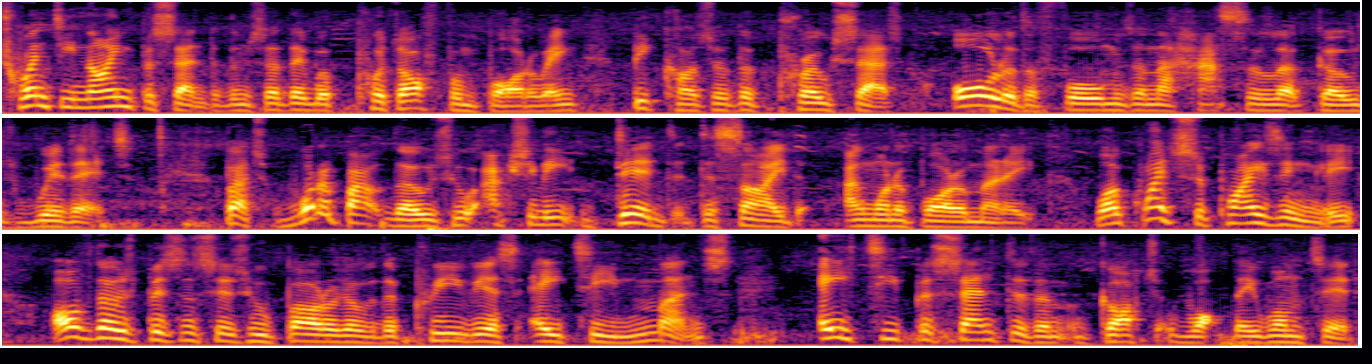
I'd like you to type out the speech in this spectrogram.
29% of them said they were put off from borrowing because of the process, all of the forms and the hassle that goes with it. But what about those who actually did decide I want to borrow money? Well, quite surprisingly, of those businesses who borrowed over the previous 18 months, 80% of them got what they wanted.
